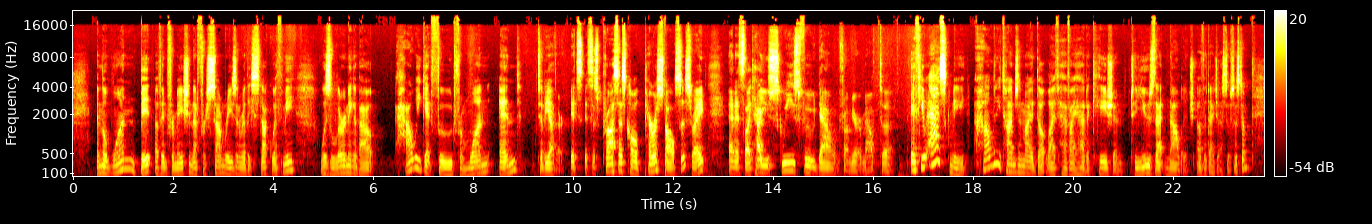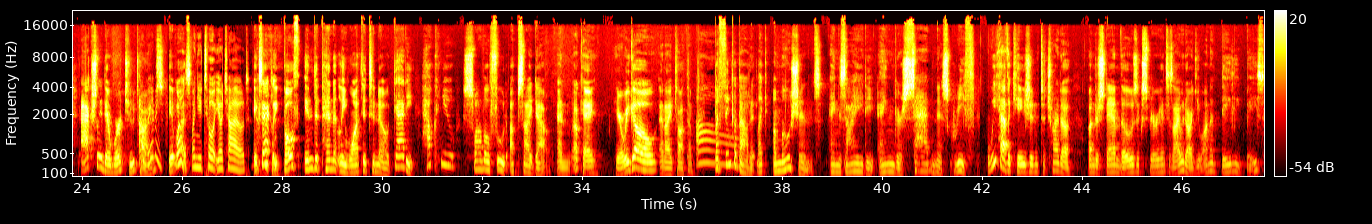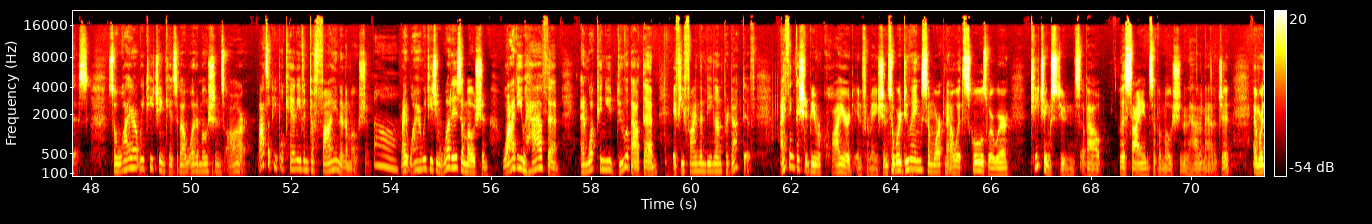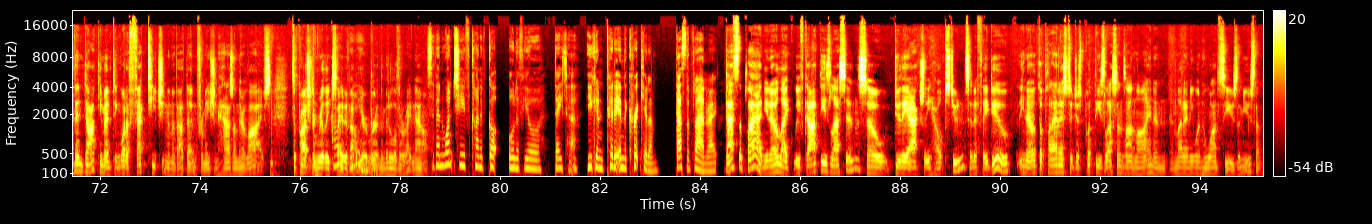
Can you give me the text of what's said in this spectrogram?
And the one bit of information that for some reason really stuck with me was learning about how we get food from one end to the other. It's it's this process called peristalsis, right? And it's like how you squeeze food down from your mouth to if you ask me, how many times in my adult life have I had occasion to use that knowledge of the digestive system? Actually, there were two times. Oh, really? It was. When you taught your child. exactly. Both independently wanted to know, Daddy, how can you swallow food upside down? And okay, here we go. And I taught them. Oh. But think about it like emotions, anxiety, anger, sadness, grief. We have occasion to try to understand those experiences, I would argue, on a daily basis. So, why aren't we teaching kids about what emotions are? Lots of people can't even define an emotion. Oh. Right? Why are we teaching what is emotion? Why do you have them? And what can you do about them if you find them being unproductive? I think this should be required information. So we're doing some work now with schools where we're teaching students about the science of emotion and how to manage it. And we're then documenting what effect teaching them about that information has on their lives. It's a project I'm really oh, excited oh, about. We're, we're in the middle of it right now. So then once you've kind of got all of your data, you can put it in the curriculum. That's the plan, right? That's the plan. You know, like we've got these lessons. So, do they actually help students? And if they do, you know, the plan is to just put these lessons online and, and let anyone who wants to use them use them.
